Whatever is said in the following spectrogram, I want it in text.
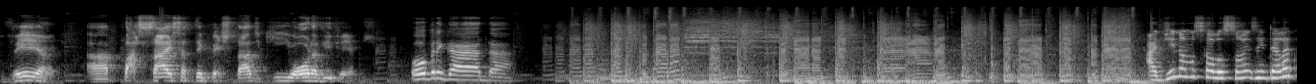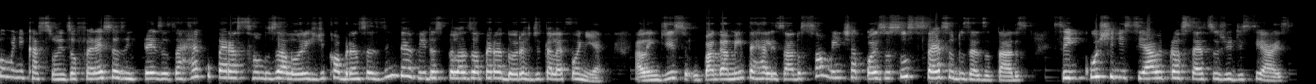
venha a passar essa tempestade que ora vivemos. Obrigada. A Dinamo Soluções em Telecomunicações oferece às empresas a recuperação dos valores de cobranças indevidas pelas operadoras de telefonia. Além disso, o pagamento é realizado somente após o sucesso dos resultados, sem custo inicial e processos judiciais.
